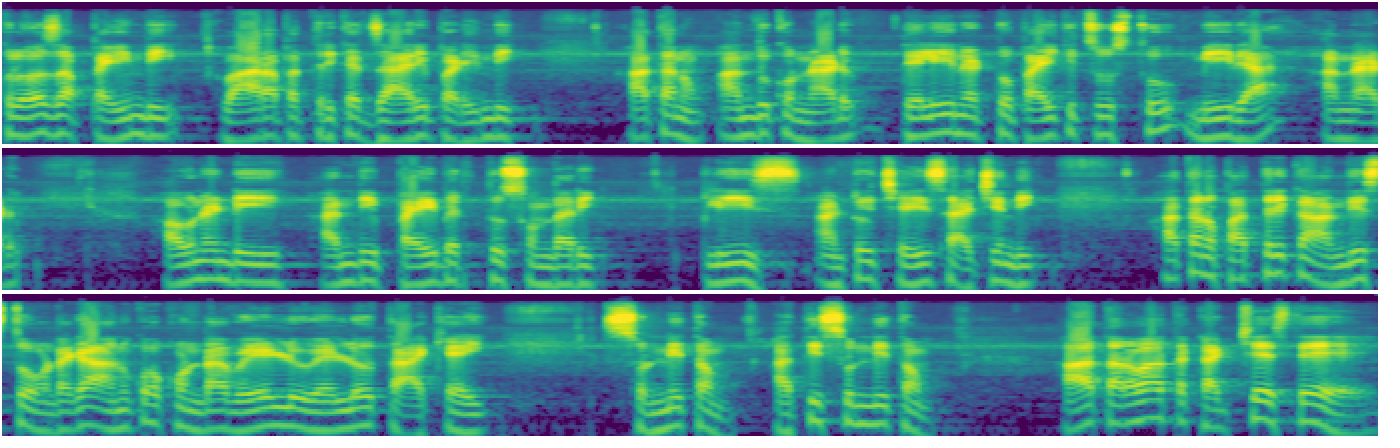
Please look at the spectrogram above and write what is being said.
క్లోజప్ అయింది వారపత్రిక జారి పడింది. అతను అందుకున్నాడు తెలియనట్టు పైకి చూస్తూ మీరా? అన్నాడు. అవునండి అంది పైబెర్తు సుందరి. ప్లీజ్ అంటూ చేయి సాచింది. అతను పత్రిక అందిస్తూ ఉండగా అనుకోకుండా వేళ్ళు వేళ్ళు తాకాయి. సున్నితం అతి సున్నితం. ఆ తర్వాత కట్ చేస్తే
